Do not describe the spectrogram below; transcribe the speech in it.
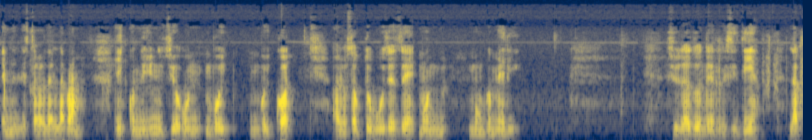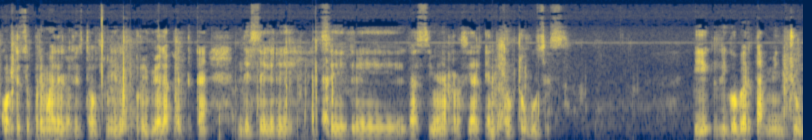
en el estado de Alabama y con ello inició un, boicot a los autobuses de Montgomery ciudad donde residía. La Corte Suprema de los Estados Unidos prohibió la práctica de segregación racial en los autobuses. Y Rigoberta Menchú.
